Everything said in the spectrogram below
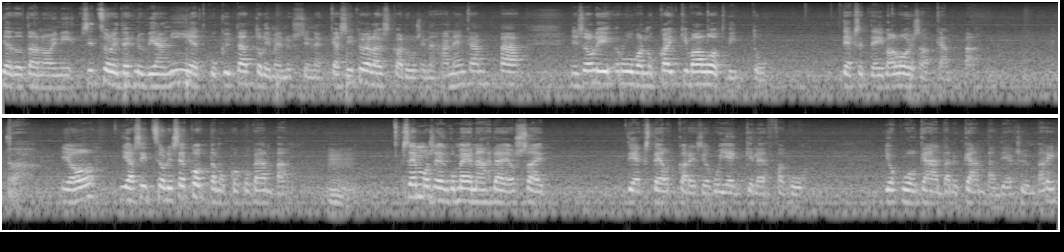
Ja tota noin, niin sit se oli tehnyt vielä niin, että kun kytät oli mennyt sinne käsityöläiskaduun sinne hänen kämppään, niin se oli ruuvannut kaikki valot vittuun. Tiedätkö, että ei valoja saa kämppää. Mitä? Joo, ja sitten se oli sekoittanut koko kämpää. Mm. Semmoiseen, kun me nähdään jossain, tiedätkö, telkkarissa joku jenkkileffa, kun joku on kääntänyt kämpän, tiedätkö, ympäri.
